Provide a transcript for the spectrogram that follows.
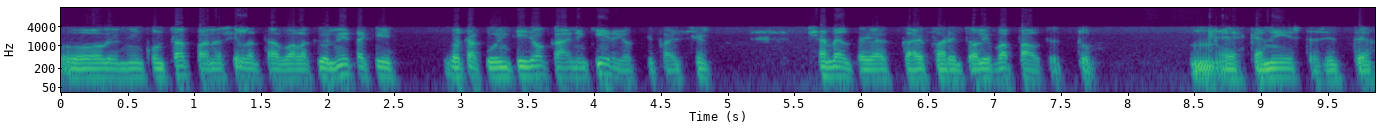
oli niin kuin tapana sillä tavalla, kyllä niitäkin jotakuinkin jokainen kirjoitti, paitsi säveltäjäkaifarit oli vapautettu mm, ehkä niistä sitten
